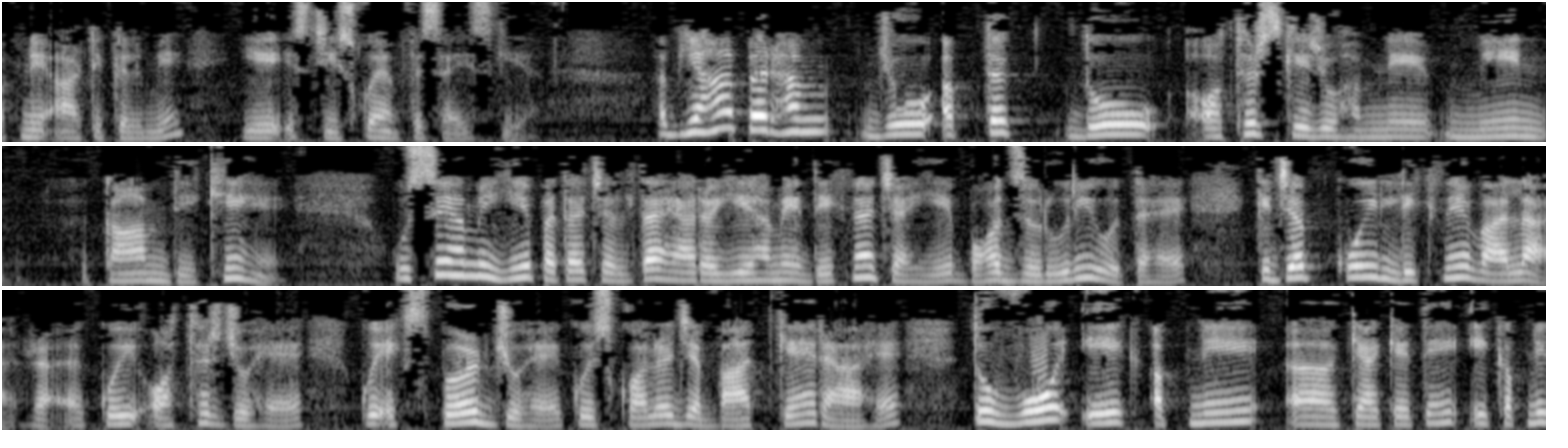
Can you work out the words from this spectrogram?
اپنے آرٹیکل میں یہ اس چیز کو ایمفیسائز کیا اب یہاں پر ہم جو اب تک دو آترس کے جو ہم نے مین کام دیکھے ہیں اس سے ہمیں یہ پتہ چلتا ہے اور یہ ہمیں دیکھنا چاہیے بہت ضروری ہوتا ہے کہ جب کوئی لکھنے والا کوئی آتھر جو ہے کوئی ایکسپرٹ جو ہے کوئی اسکالر جب بات کہہ رہا ہے تو وہ ایک اپنے کیا کہتے ہیں ایک اپنے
